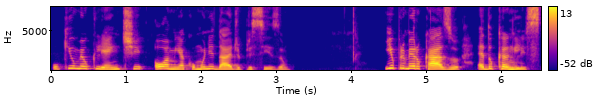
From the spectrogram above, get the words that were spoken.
O que o meu cliente ou a minha comunidade precisam? E o primeiro caso é do Canlis,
